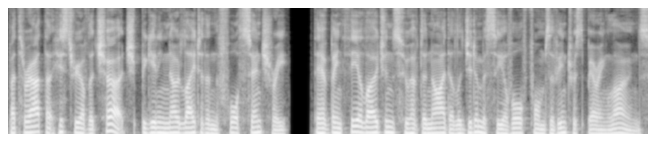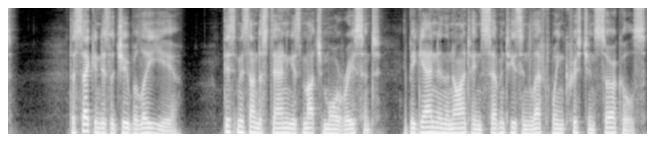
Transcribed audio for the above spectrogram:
but throughout the history of the Church, beginning no later than the 4th century, there have been theologians who have denied the legitimacy of all forms of interest bearing loans. The second is the Jubilee year. This misunderstanding is much more recent. It began in the 1970s in left wing Christian circles.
